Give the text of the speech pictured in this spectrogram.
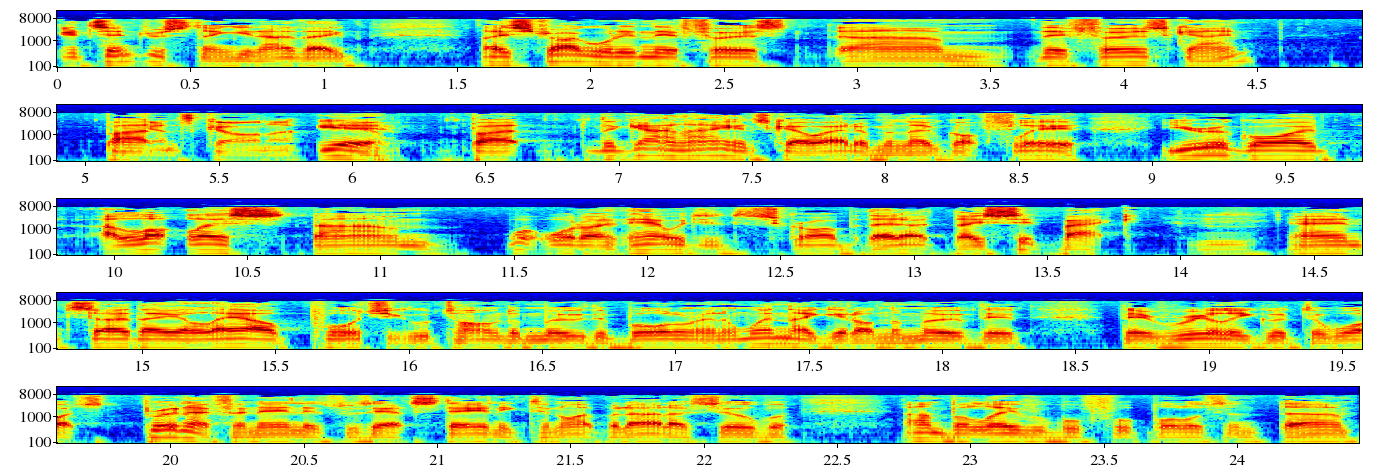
it's interesting, you know, they they struggled in their first um, their first game, but against Ghana. yeah, but the Ghanaians go at them and they've got flair. Uruguay a lot less. Um, what would I? How would you describe it? They don't. They sit back, and so they allow Portugal time to move the ball around. And when they get on the move, they're they're really good to watch. Bruno Fernandes was outstanding tonight. Bernardo Silva, unbelievable footballers. And um,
